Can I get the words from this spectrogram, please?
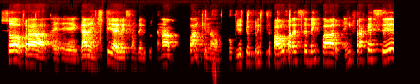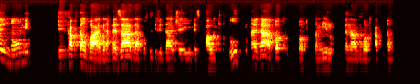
só para é, é, garantir a eleição dele para o Senado? Claro que não. O objetivo principal parece ser bem claro, é enfraquecer o nome de Capitão Wagner, apesar da possibilidade aí desse palanque duplo, né? já voto, voto Camilo para o Senado, voto Capitão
